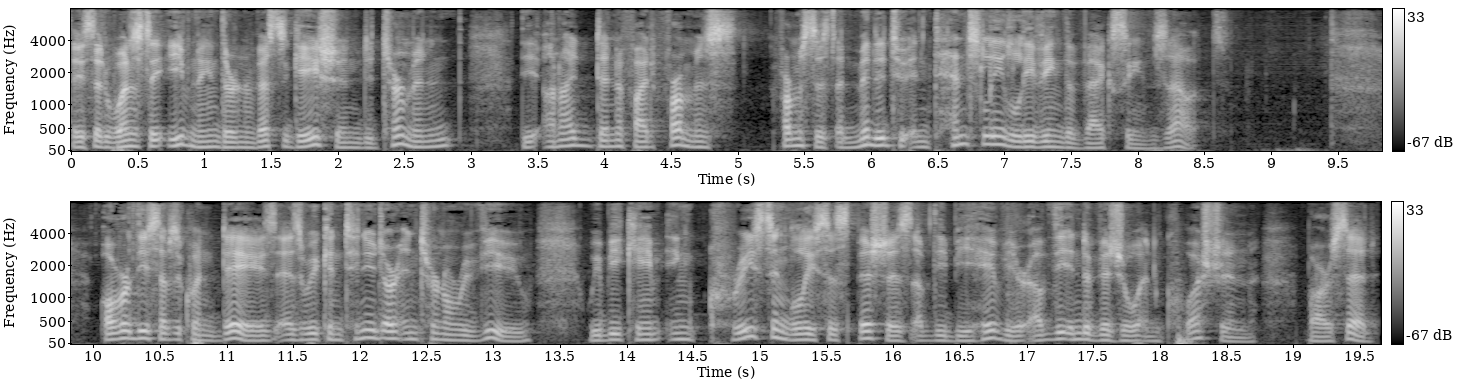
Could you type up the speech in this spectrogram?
They said Wednesday evening their investigation determined the unidentified pharmacist admitted to intentionally leaving the vaccines out. Over the subsequent days, as we continued our internal review, we became increasingly suspicious of the behavior of the individual in question, Bahr said.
